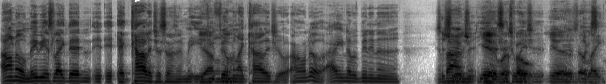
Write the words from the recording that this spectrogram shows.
I don't know. Maybe it's like that in, in, at college or something. If Yeah, you feel me like college, or I don't know. I ain't never been in a Situation. environment. Yeah, Yeah, where it felt- situation. yeah, where it it's felt like like,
